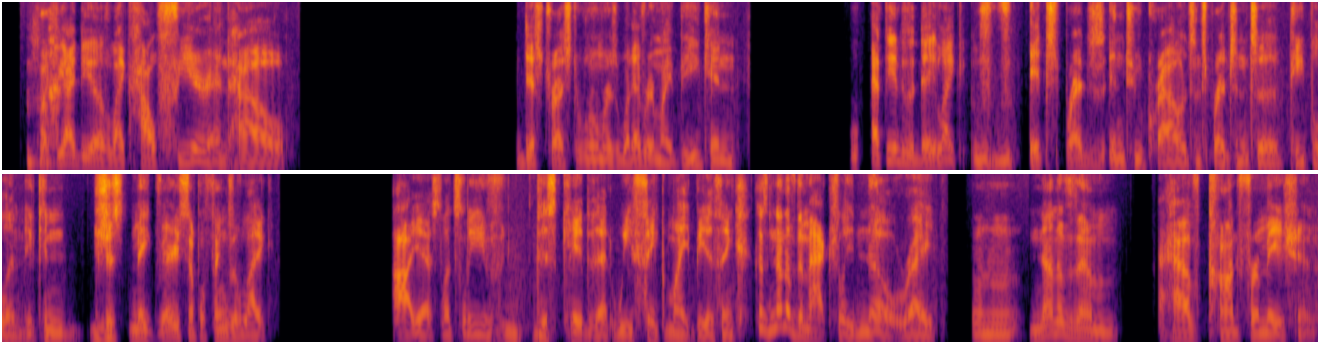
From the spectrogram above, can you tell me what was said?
but the idea of like how fear and how distrust, rumors, whatever it might be, can at the end of the day, like it spreads into crowds and spreads into people, and it can just make very simple things of like, ah, yes, let's leave this kid that we think might be a thing. Because none of them actually know, right? Mm-hmm. None of them have confirmation.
